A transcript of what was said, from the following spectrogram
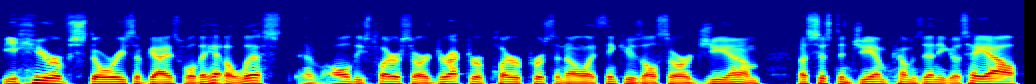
you hear of stories of guys. Well, they had a list of all these players. So our director of player personnel, I think he was also our GM, assistant GM, comes in. He goes, "Hey Al,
